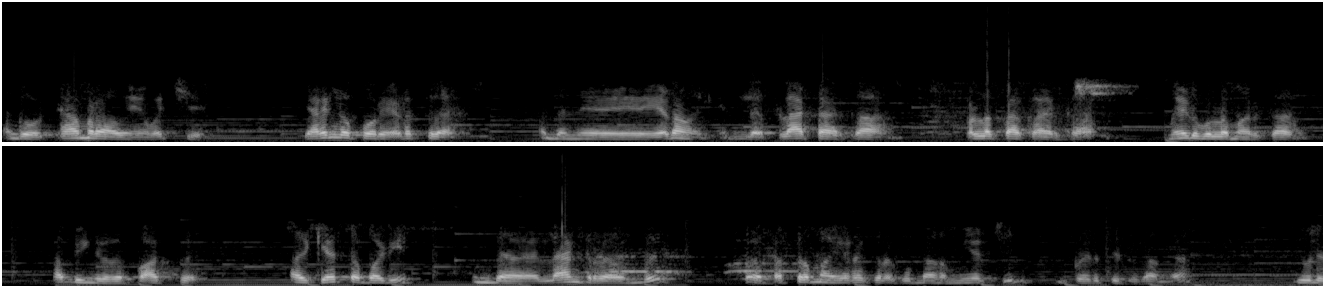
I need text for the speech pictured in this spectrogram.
அங்கே ஒரு கேமராவையும் வச்சு இறங்க போகிற இடத்துல அந்த இடம் இல்லை ஃப்ளாட்டாக இருக்கா பள்ளத்தாக்கா இருக்கா மேடு பள்ளமாக இருக்கா அப்படிங்கிறத பார்த்து அதுக்கேற்றபடி இந்த லேண்டரை வந்து பத்திரமா இறக்குறதுக்கு உண்டான முயற்சி இப்போ எடுத்துட்டு இருக்காங்க. ஜூலை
